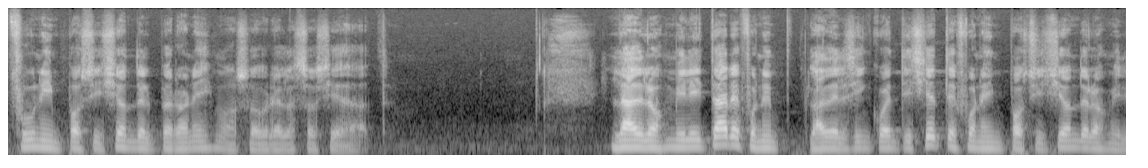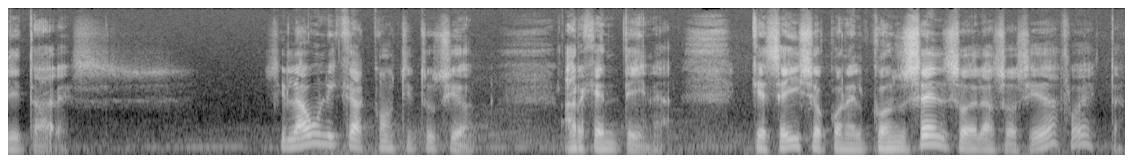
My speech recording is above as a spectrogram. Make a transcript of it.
fue una imposición del peronismo sobre la sociedad. La de los militares, fue la del 57 fue una imposición de los militares. Si la única constitución argentina que se hizo con el consenso de la sociedad fue esta.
